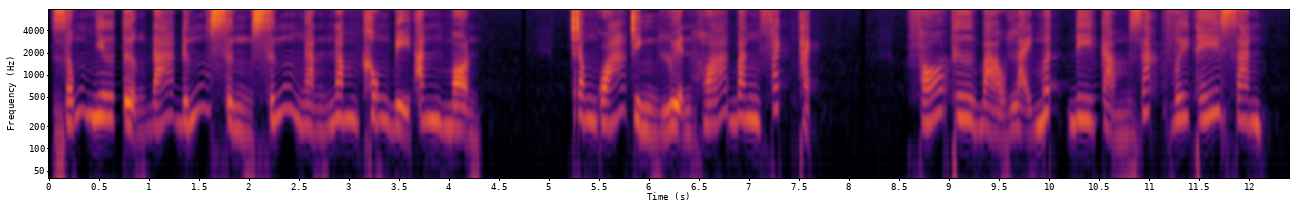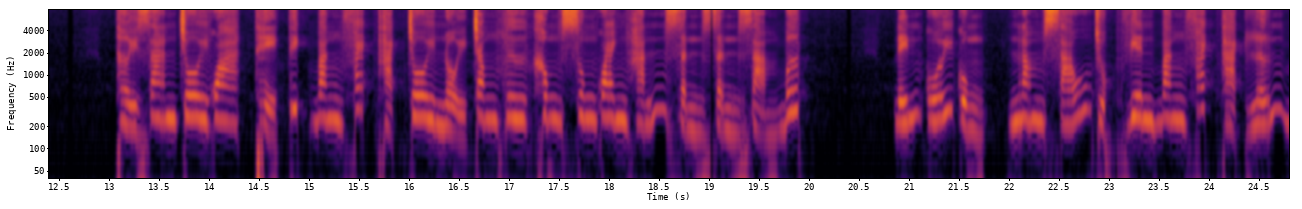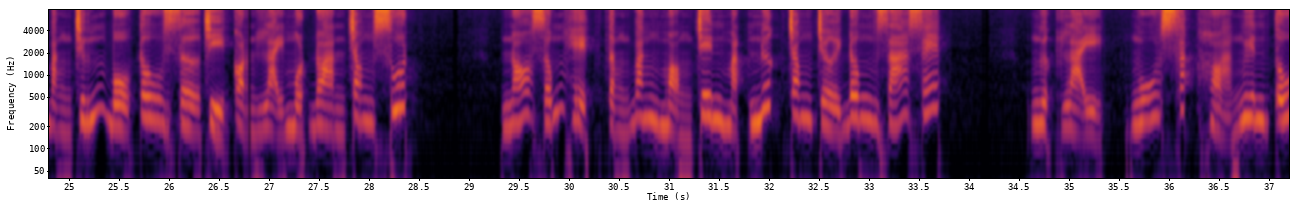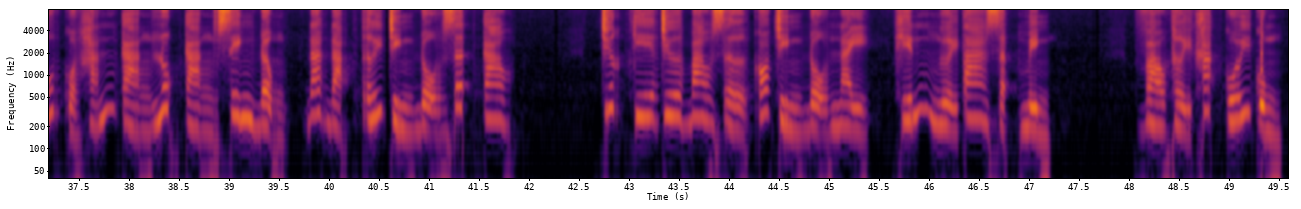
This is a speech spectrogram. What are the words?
Giống như tượng đá đứng sừng sững ngàn năm không bị ăn mòn. Trong quá trình luyện hóa băng phách thạch. Phó Thư Bảo lại mất đi cảm giác với thế gian. Thời gian trôi qua, thể tích băng phách thạch trôi nổi trong hư không xung quanh hắn dần dần giảm bớt. Đến cuối cùng, Năm sáu chục viên băng phách thạch lớn bằng trứng bồ câu giờ chỉ còn lại một đoàn trong suốt. Nó giống hệt tầng băng mỏng trên mặt nước trong trời đông giá rét. Ngược lại, ngũ sắc hỏa nguyên tố của hắn càng lúc càng sinh động, đã đạt tới trình độ rất cao. Trước kia chưa bao giờ có trình độ này, khiến người ta giật mình. Vào thời khắc cuối cùng.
